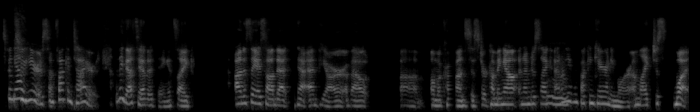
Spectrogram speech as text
It's been yeah. two years. I'm fucking tired. I think that's the other thing. It's like, honestly, I saw that that NPR about um, Omicron's sister coming out, and I'm just like, mm. I don't mm-hmm. even fucking care anymore. I'm like, just what?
